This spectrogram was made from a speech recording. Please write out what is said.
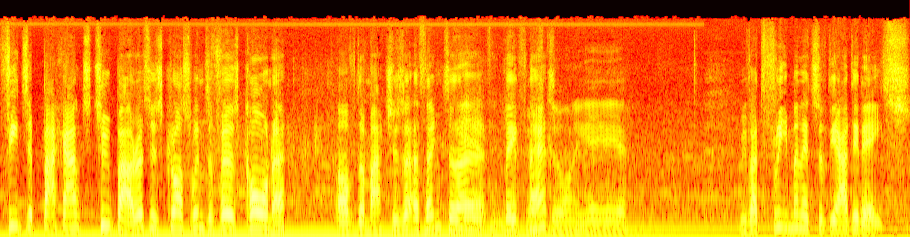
feeds it back out to Barratt. His cross wins the first corner of the match, is it? I think to yeah, the Maidenhead. Yeah, yeah, yeah. We've had three minutes of the added ace.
